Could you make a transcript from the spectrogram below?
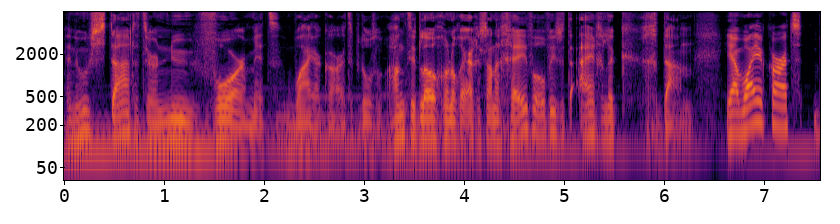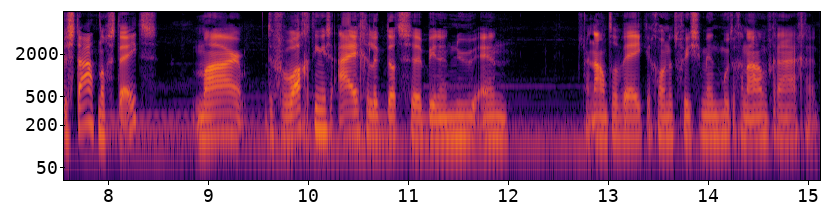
En hoe staat het er nu voor met Wirecard? Ik bedoel, hangt dit logo nog ergens aan een gevel of is het eigenlijk gedaan? Ja, Wirecard bestaat nog steeds. Maar de verwachting is eigenlijk dat ze binnen nu en een aantal weken gewoon het faillissement moeten gaan aanvragen.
